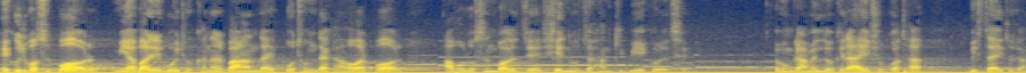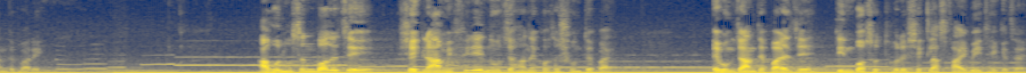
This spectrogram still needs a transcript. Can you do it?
একুশ বছর পর মিয়াবাড়ির বৈঠকখানার বারান্দায় প্রথম দেখা হওয়ার পর আবুল হোসেন বলে যে, সে নুরজাহানকে বিয়ে করেছে। এবং গ্রামের লোকেরা এইসব কথা বিস্তারিত জানতে পারে। আবুল হোসেন বলে যে, সে গ্রামে ফিরে নূরজাহানের কথা শুনতে পায় এবং জানতে পারে যে, তিন বছর ধরে সে ক্লাস ফাইভেই থেকে যায়।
